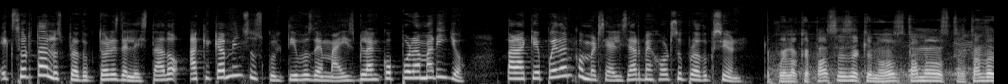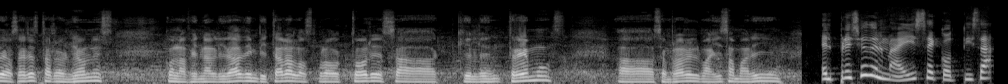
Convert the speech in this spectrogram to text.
exhorta a los productores del estado a que cambien sus cultivos de maíz blanco por amarillo para que puedan comercializar mejor su producción. Pues lo que pasa es de que nosotros estamos tratando de hacer estas reuniones con la finalidad de invitar a los productores a que le entremos a sembrar el maíz amarillo. El precio del maíz se cotiza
